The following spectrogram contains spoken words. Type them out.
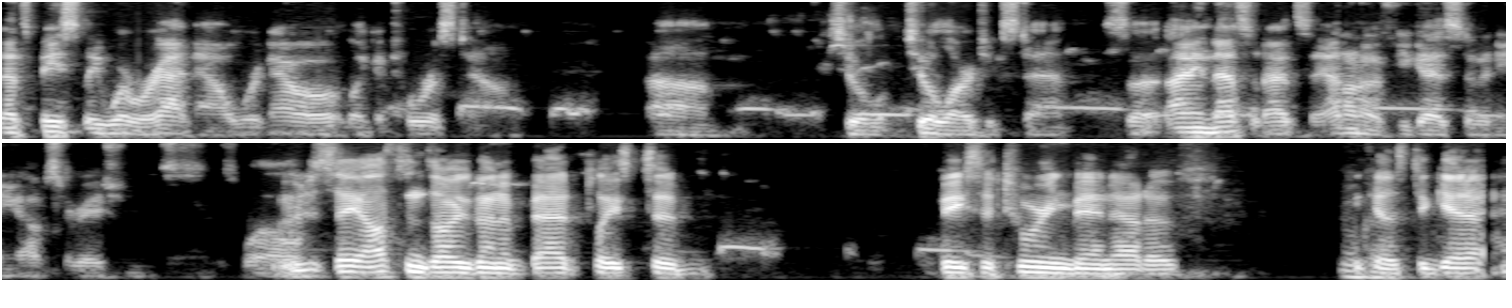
that's basically where we're at now. We're now like a tourist town um, to a- to a large extent. So I mean, that's what I'd say. I don't know if you guys have any observations as well. I would just say Austin's always been a bad place to base a touring band out of because to get out of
